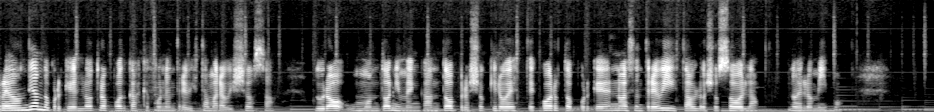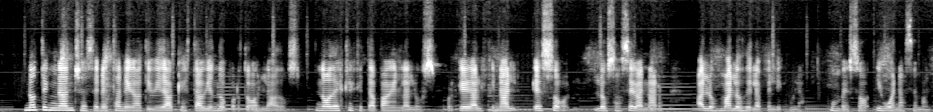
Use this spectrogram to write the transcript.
Redondeando, porque el otro podcast que fue una entrevista maravillosa, duró un montón y me encantó, pero yo quiero este corto porque no es entrevista, hablo yo sola, no es lo mismo. No te enganches en esta negatividad que está viendo por todos lados. No dejes que te apaguen la luz, porque al final eso los hace ganar a los malos de la película. Un beso y buena semana.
